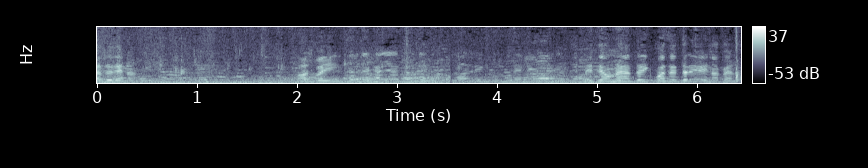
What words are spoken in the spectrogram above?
ऐसे देना। बस भाई। नहीं तो हूँ इधर एक पास इधर ही भेजना पैना।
